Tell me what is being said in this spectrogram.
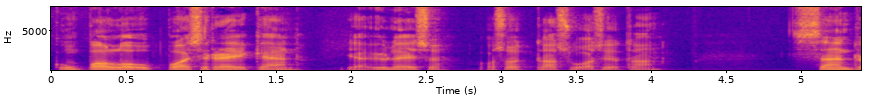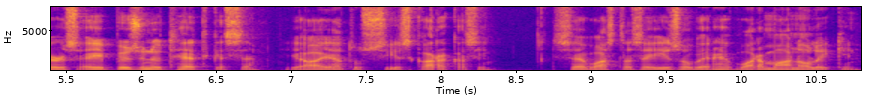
kun pallo uppoaisi reikään ja yleisö osoittaa suosiotaan. Sanders ei pysynyt hetkessä ja ajatus siis karkasi. Se vasta se iso virhe varmaan olikin.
